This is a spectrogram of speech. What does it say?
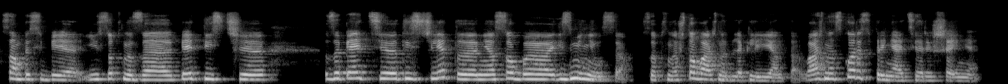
сам по себе, и, собственно, за 5000 за пять э, тысяч лет э, не особо изменился. Собственно, что важно для клиента? Важна скорость принятия решения,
